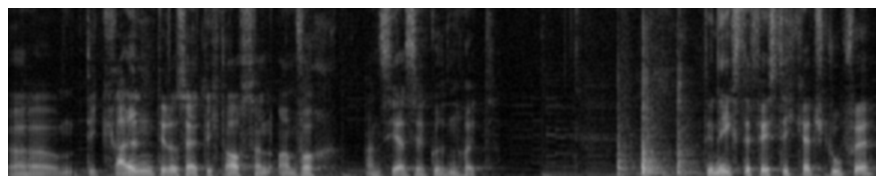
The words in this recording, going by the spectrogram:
ähm, die Krallen, die da seitlich drauf sind, einfach einen sehr, sehr guten Halt. Die nächste Festigkeitsstufe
